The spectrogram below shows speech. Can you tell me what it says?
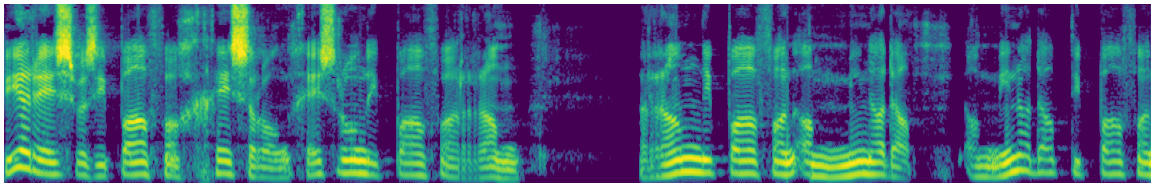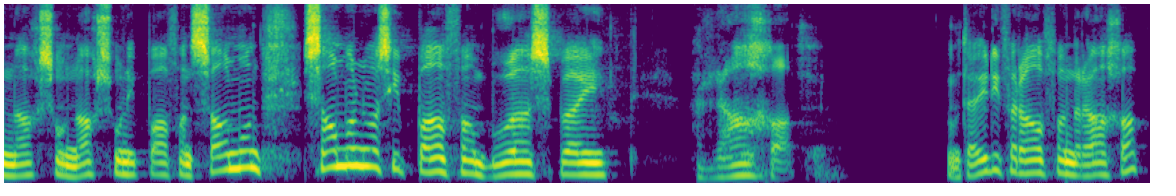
Peres was die pa van Gesron, Gesron die pa van Ram. Ram die pa van Aminadab. Aminadab die pa van Nagson, Nagson die pa van Salmon. Salmon was die pa van Boas by Ragab. Onthou jy die verhaal van Ragab?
